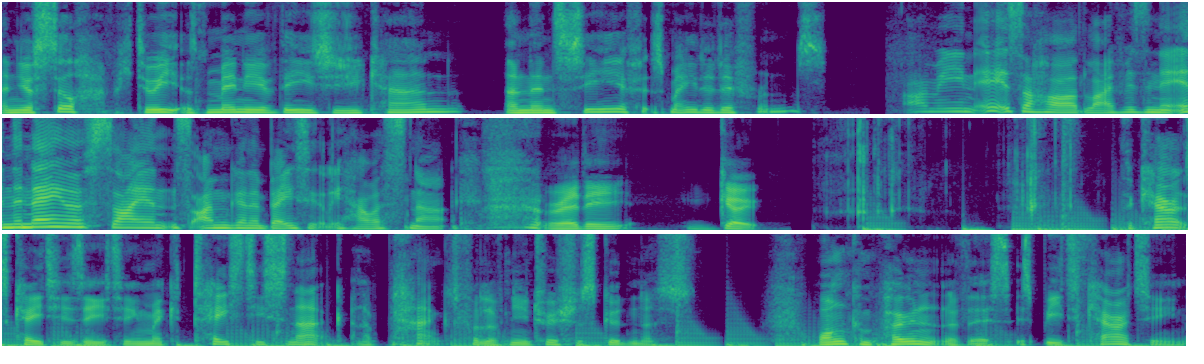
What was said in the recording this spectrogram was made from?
and you're still happy to eat as many of these as you can and then see if it's made a difference? I mean, it's a hard life, isn't it? In the name of science, I'm going to basically have a snack. Ready? Go. The carrots Katie is eating make a tasty snack and are packed full of nutritious goodness. One component of this is beta carotene,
